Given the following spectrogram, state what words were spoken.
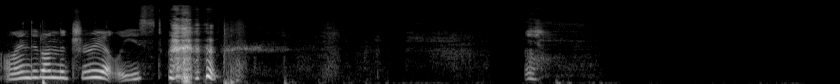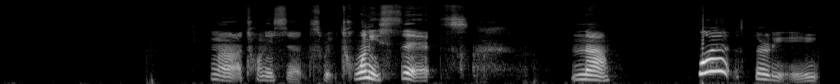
I landed on the tree at least. Ah, 26. Wait, 26? No. What? 38.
